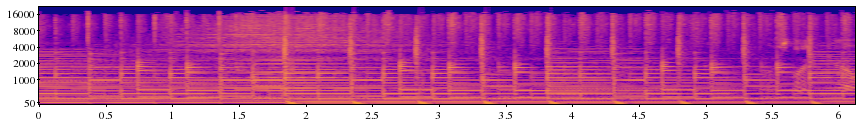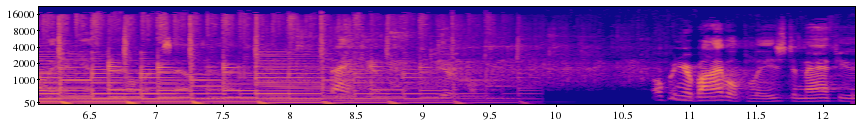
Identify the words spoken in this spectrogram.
Bible, please, to Matthew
